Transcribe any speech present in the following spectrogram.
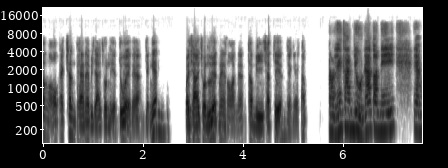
ต้องเอาแอคชั่นแพลนให้ประชาชนเห็นด้วยนะฮะอย่างเงี้ยประชาชนเลือกแน่นอนนะถ้ามีชัดเจนอย่างเงี้ยครับ เรายังทันอยู่นะตอนนี้ยัง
